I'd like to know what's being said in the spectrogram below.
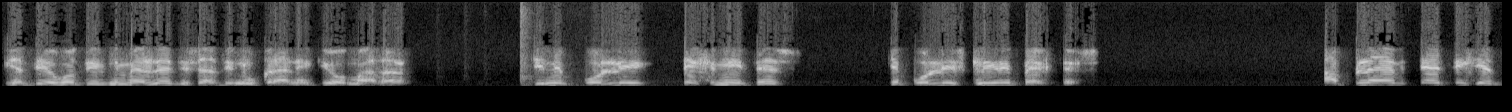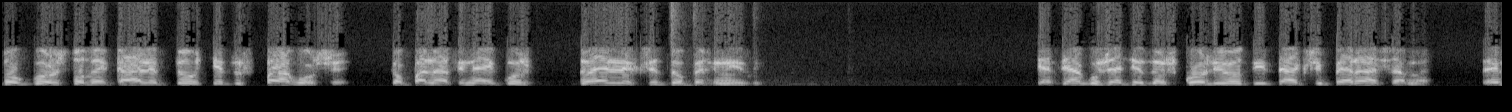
Γιατί εγώ την μελέτησα την Ουκρανική ομάδα και είναι πολλοί τεχνίτες και πολύ σκληροί παίχτες. Απλά έτυχε τον γκολ στο δεκάλεπτο και τους πάγωσε. Και ο Παναθηναϊκός το έλεξε το παιχνίδι. Γιατί άκουσα και το σχόλιο ότι εντάξει περάσαμε. Δεν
